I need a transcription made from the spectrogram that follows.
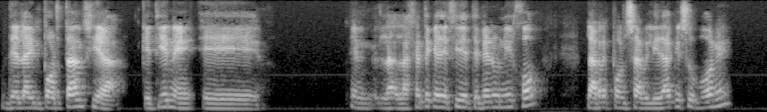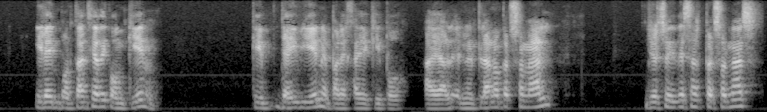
de la importancia que tiene eh, la, gente que decide tener un hijo, la responsabilidad que supone y la importancia de con quién. Que de ahí viene pareja y equipo. En el plano personal, yo soy de esas personas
